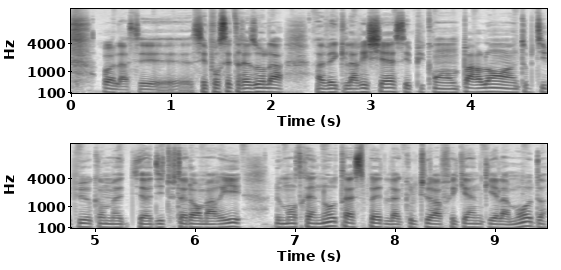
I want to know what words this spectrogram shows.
voilà, c'est pour cette raison-là, avec la richesse et puis en parlant un tout petit peu, comme a dit tout à l'heure Marie, de montrer un autre aspect de la culture africaine qui est la mode,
